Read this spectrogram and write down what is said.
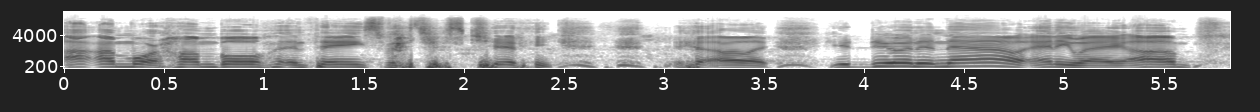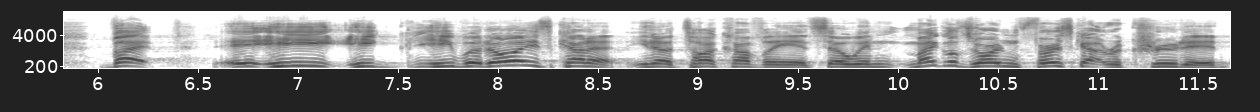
I, am more humble and things, but just kidding. like, you're doing it now. Anyway, um, but he, he, he would always kind of, you know, talk confidently. And so when Michael Jordan first got recruited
